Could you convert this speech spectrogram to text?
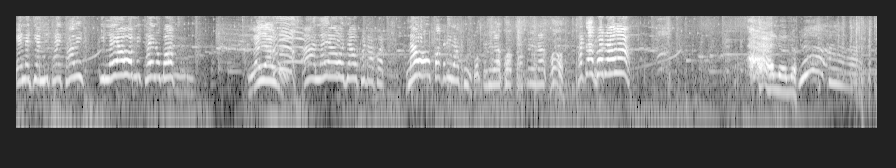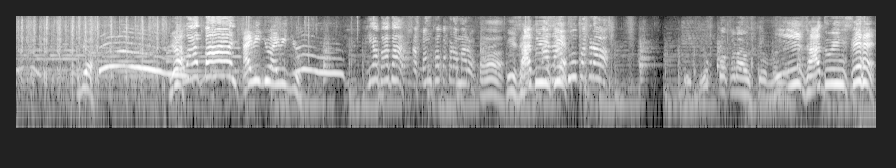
એને જે મીઠાઈ ખાવી ઈ લઈ આવો મીઠાઈ નું બોક્સ લઈ આવો. હા લઈ આવો જાઓ ફટાફટ. લાવો હું પકડી રાખું. પકડી રાખો પકડી રાખો. ફટાફટ આવો. લો લો લ્યો. વાત બાન? આવી ગયું આવી ગયું. લ્યો બાબા આ પંખો પકડો મારો. હા. ઈ જાદુ ઈ છે. જાદુ પકડો. એટલું પકડાવશો મને. ઈ જાદુ છે.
